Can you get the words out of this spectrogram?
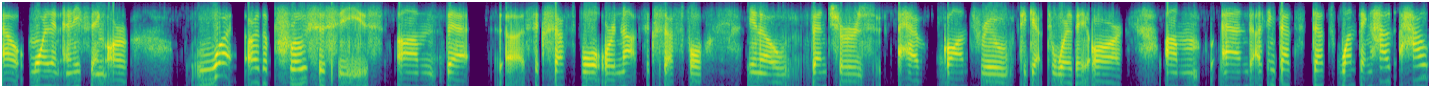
out more than anything are what are the processes um, that uh, successful or not successful, you know, ventures have gone through to get to where they are. Um, and I think that's that's one thing. How how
